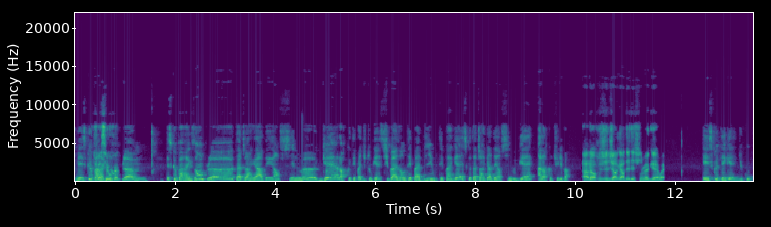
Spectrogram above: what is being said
Mais est-ce que par exemple, euh, est-ce que par exemple, euh, t'as déjà regardé un film euh, gay alors que t'es pas du tout gay? Si par exemple t'es pas bi ou t'es pas gay, est-ce que t'as déjà regardé un film gay alors que tu l'es pas? Alors, j'ai déjà regardé des films gays, ouais. Et est-ce que t'es gay, du coup?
